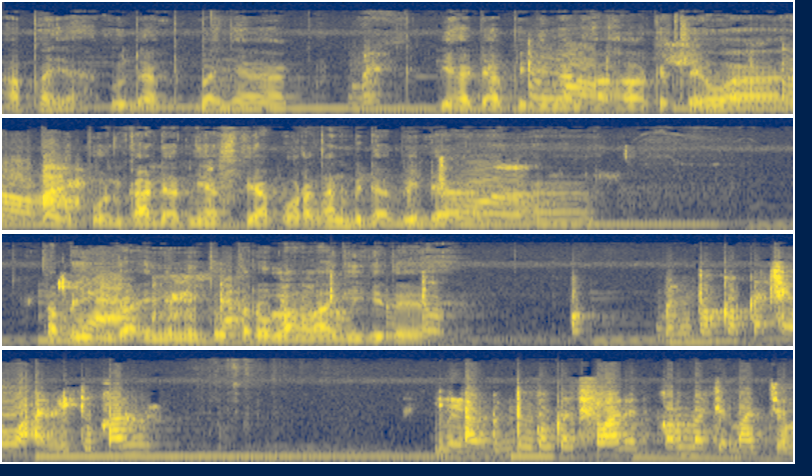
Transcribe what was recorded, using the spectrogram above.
apa ya? Udah banyak Dihadapi dengan hal-hal kecewa, walaupun kadarnya setiap orang kan beda-beda. Nah, tapi Iya. nggak ingin untuk terulang lagi gitu ya. Bentuk kekecewaan itu kan, ya bentuk kekecewaan itu kan macam-macam.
